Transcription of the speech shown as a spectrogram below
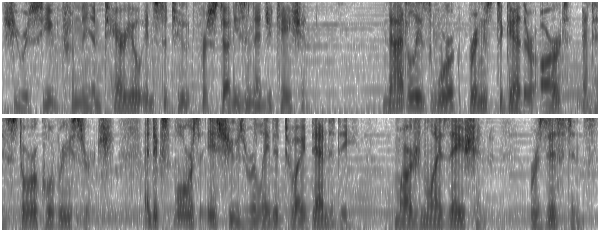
she received from the Ontario Institute for Studies in Education. Natalie's work brings together art and historical research and explores issues related to identity, marginalization, resistance,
